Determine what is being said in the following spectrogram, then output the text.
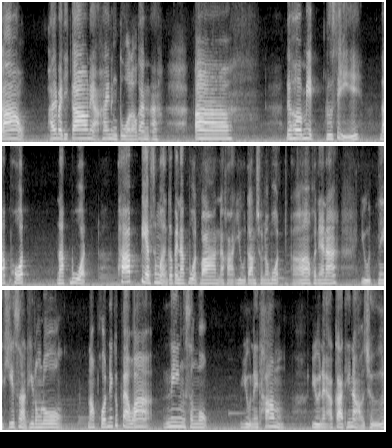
เก้าไพ่ใบที่เก้าเนี่ย ให้หนึ่งตัวแล้วกันอะอ่า The Hermit หรือสีนักพจน์นักบวช ถ้าเปรียบเสมือนก็เป็นนักบวชบ้านนะคะ อยู่ตามชนบทอ่าคนเนี้ยนะ อยู่ในที่สถานที่โล่งๆ นักพจน์นี่ก็แปลว่า นิ่งสงบ อยู่ในถ้ำอยู่ในอากาศที่หนาวชื้น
